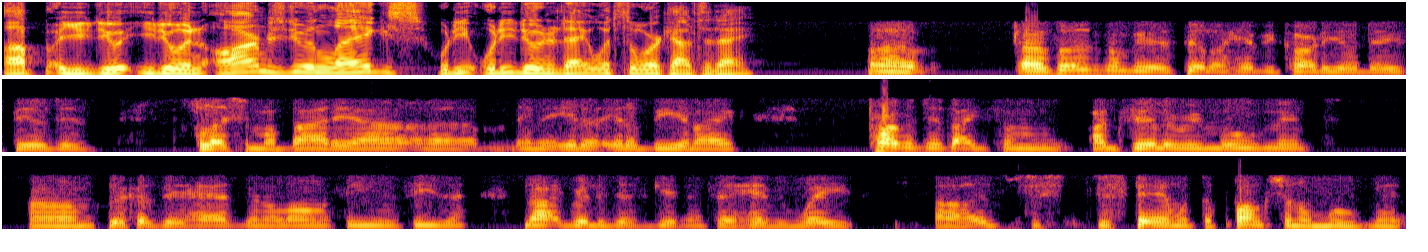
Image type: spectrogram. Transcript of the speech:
Up, you do you doing arms, you doing legs? What do you what are you doing today? What's the workout today? Uh, uh, so it's gonna be a, still a heavy cardio day. Still just flushing my body out, uh, and it'll it'll be like probably just like some auxiliary movements um, because it has been a long season. Season, not really just getting into heavy weight. Uh, it's just just staying with the functional movement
